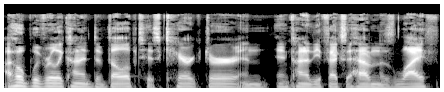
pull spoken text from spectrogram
I hope we've really kind of developed his character and, and kind of the effects it had on his life.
